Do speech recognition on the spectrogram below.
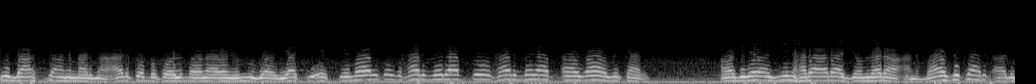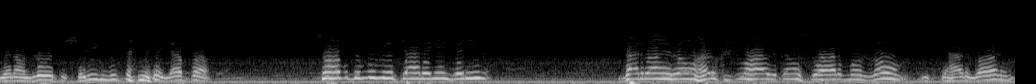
یہ داستان مردان ہر کو بقول مولانا رحمہ گا یا کہ استعمال کو ہر براب تو ہر براب آغاز کر. آدگران زین حرارہ جملہ را انباز کر آدگران دروت شریک بودتا میں گپا۔ صاحب کبو میں چارے گئے گریب در راہ رو ہر کشوہاز کنا سوار بون رو اس کے ہر گار۔ ہیں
